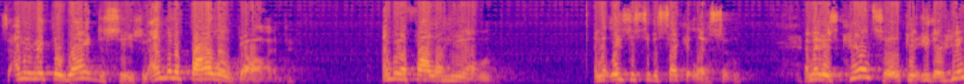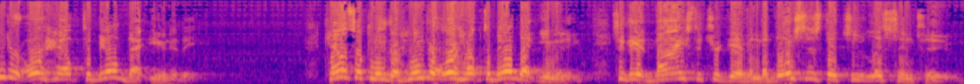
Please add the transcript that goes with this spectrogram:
So I'm going to make the right decision. I'm going to follow God. I'm going to follow him. And that leads us to the second lesson. And that is counsel can either hinder or help to build that unity. Counsel can either hinder or help to build that unity. See, the advice that you're given, the voices that you listen to,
